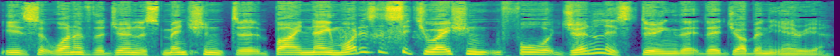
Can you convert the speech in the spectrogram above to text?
is one of the journalists mentioned uh, by name. What is the situation for journalists doing the, their job in the area?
